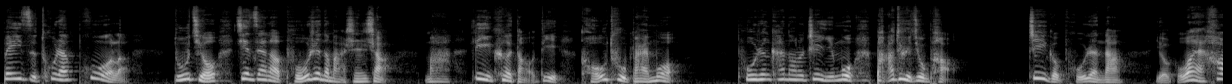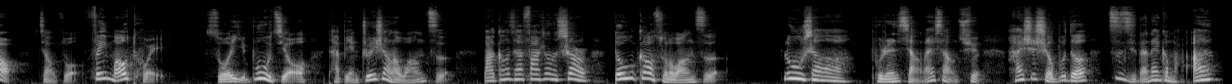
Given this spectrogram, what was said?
杯子突然破了，毒酒溅在了仆人的马身上，马立刻倒地，口吐白沫。仆人看到了这一幕，拔腿就跑。这个仆人呢，有个外号叫做“飞毛腿”，所以不久他便追上了王子，把刚才发生的事儿都告诉了王子。路上啊，仆人想来想去，还是舍不得自己的那个马鞍，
